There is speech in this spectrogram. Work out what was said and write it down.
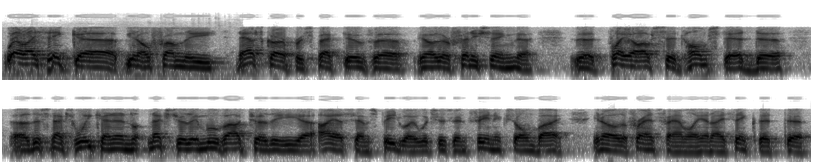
Well, I think, uh, you know, from the NASCAR perspective, uh, you know, they're finishing the, the playoffs at Homestead uh, this next weekend, and next year they move out to the ISM Speedway, which is in Phoenix, owned by you know the France family, and I think that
